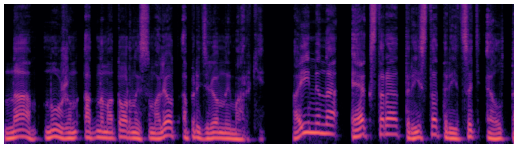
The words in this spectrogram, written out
Нам нужен одномоторный самолет определенной марки, а именно Экстра 330 ЛТ.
